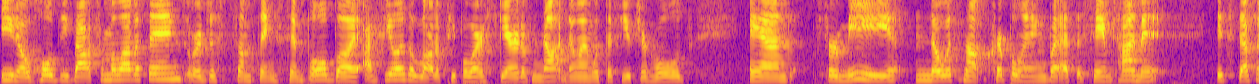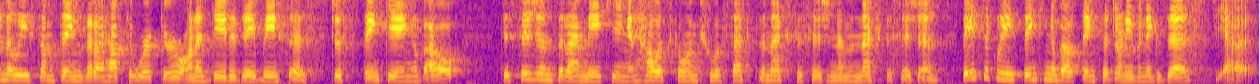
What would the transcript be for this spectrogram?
you know, holds you back from a lot of things or just something simple. But I feel like a lot of people are scared of not knowing what the future holds. And for me, no, it's not crippling, but at the same time, it it's definitely something that I have to work through on a day to day basis, just thinking about decisions that I'm making and how it's going to affect the next decision and the next decision. Basically, thinking about things that don't even exist yet,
